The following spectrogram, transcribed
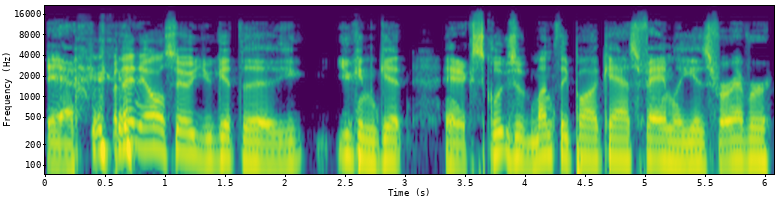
Yeah. But then also you get the you, you can get an exclusive monthly podcast, Family is Forever,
